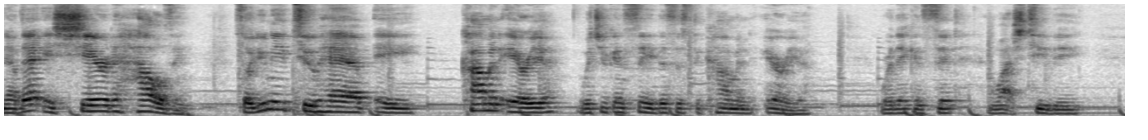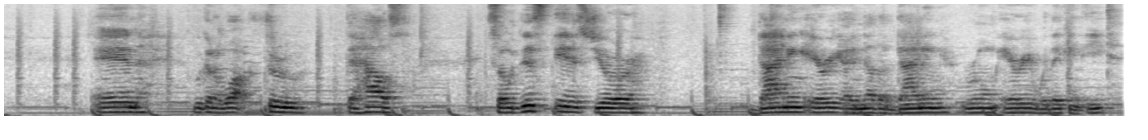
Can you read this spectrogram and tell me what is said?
Now that is shared housing. So you need to have a common area, which you can see this is the common area where they can sit and watch TV. And we're gonna walk through the house. So this is your dining area, another dining room area where they can eat.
